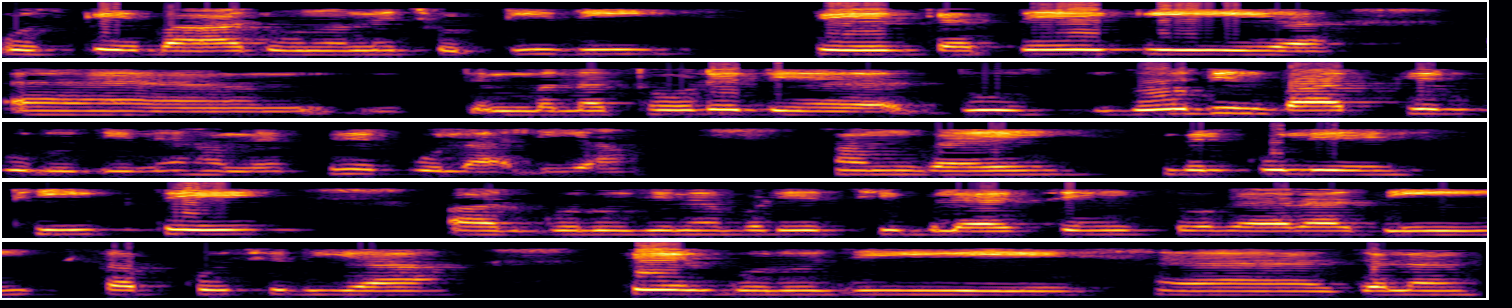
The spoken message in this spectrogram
उसके बाद उन्होंने छुट्टी दी। फिर कहते कि मतलब थोड़े दिन दो, दिन बाद फिर गुरु जी ने हमें फिर बुला लिया। हम गए। बिल्कुल ये ठीक थे और गुरु जी ने बड़ी अच्छी ब्लेसिंग्स वगैरह दी सब कुछ दिया। फिर गुरु जी जलन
